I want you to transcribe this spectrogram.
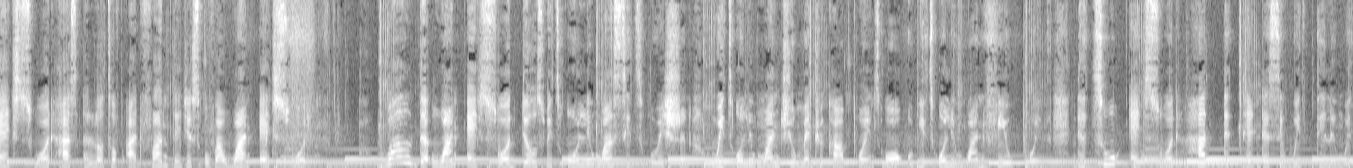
edged sword has a lot of advantages over one edged sword. While the one edged sword deals with only one situation, with only one geometrical point, or with only one viewpoint, the two edged sword had the tendency with dealing with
